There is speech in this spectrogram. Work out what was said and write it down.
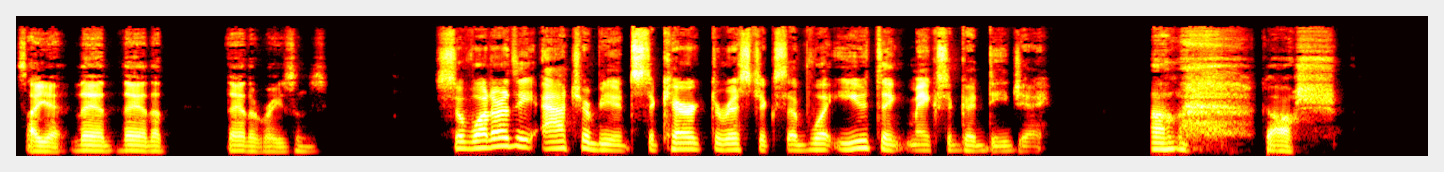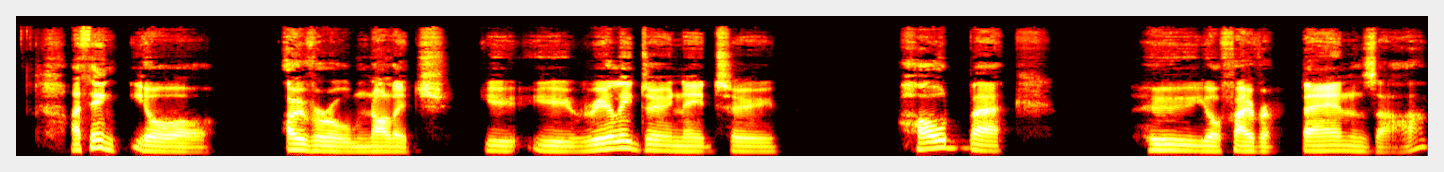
so yeah, they're they're the they're the reasons. So what are the attributes, the characteristics of what you think makes a good DJ? Um gosh. I think your overall knowledge you you really do need to hold back who your favorite bands are,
